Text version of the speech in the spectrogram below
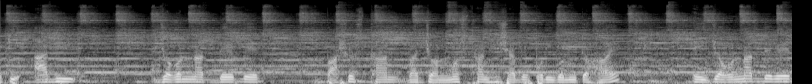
এটি আদি জগন্নাথ দেবের বাসস্থান বা জন্মস্থান হিসাবে পরিগণিত হয়। এই জগন্নাথ দেবের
